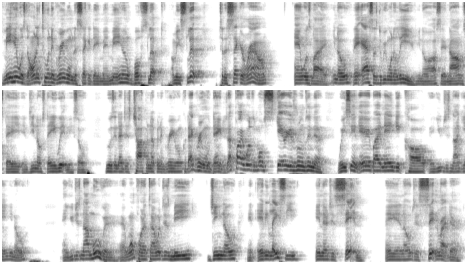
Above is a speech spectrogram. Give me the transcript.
me and him was the only two in the green room the second day, man. Me and him both slept. I mean, slipped to the second round and was like, you know, they asked us, do we want to leave? You know, I said, nah, I'm gonna stay. And Geno stayed with me. So we was in there just chopping up in the green room because that green room dangerous. That probably was the most scariest rooms in there. When you seeing everybody name get called and you just not getting, you know, and you just not moving. At one point in time, it was just me, Geno, and Eddie Lacy in there just sitting and you know, just sitting right there.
